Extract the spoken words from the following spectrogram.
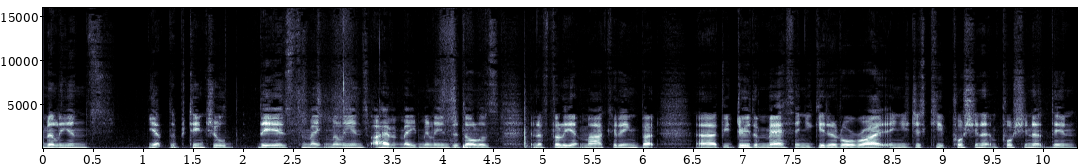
millions. Yep, the potential there is to make millions. I haven't made millions of dollars in affiliate marketing, but uh, if you do the math and you get it all right and you just keep pushing it and pushing it, then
